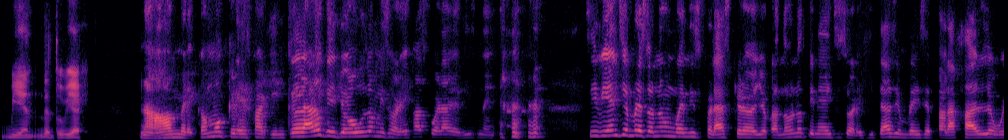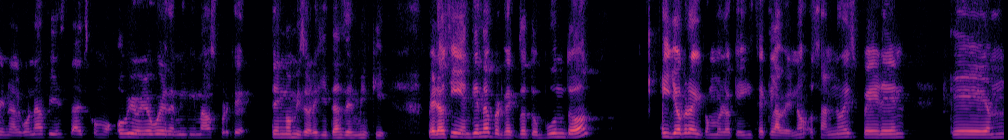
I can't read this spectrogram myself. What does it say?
bien de tu viaje. No, hombre, ¿cómo crees, Joaquín? Claro que yo uso mis orejas fuera de Disney. si bien siempre son un buen disfraz, creo yo, cuando uno tiene ahí sus orejitas, siempre dice para Halloween, alguna fiesta, es como, obvio, yo voy de Minnie Mouse porque tengo mis orejitas de Mickey. Pero sí, entiendo perfecto tu punto. Y yo creo que como lo que dijiste clave, ¿no? O sea, no esperen que, mm,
